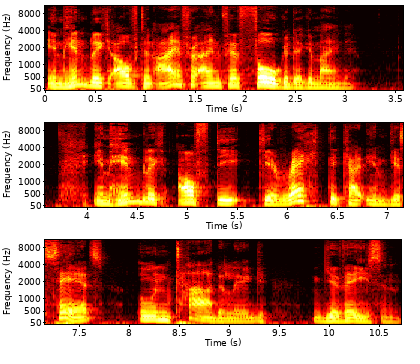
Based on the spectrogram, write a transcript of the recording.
im Hinblick auf den Eifer ein Verfolger der Gemeinde. Im Hinblick auf die Gerechtigkeit im Gesetz untadelig gewesen.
